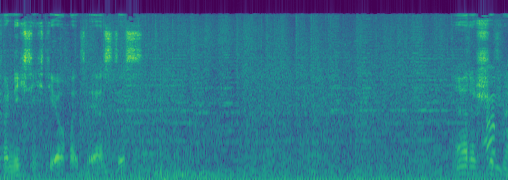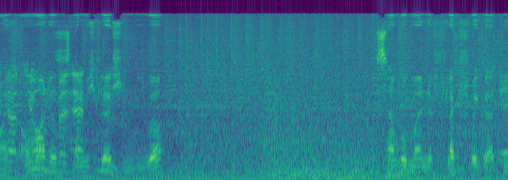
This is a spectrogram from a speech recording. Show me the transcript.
vernichte ich die auch als erstes. Ja, das Schiff mache ich auch mal, das ist nämlich gleich hinüber. Jetzt haben wir meine Flakfregatten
